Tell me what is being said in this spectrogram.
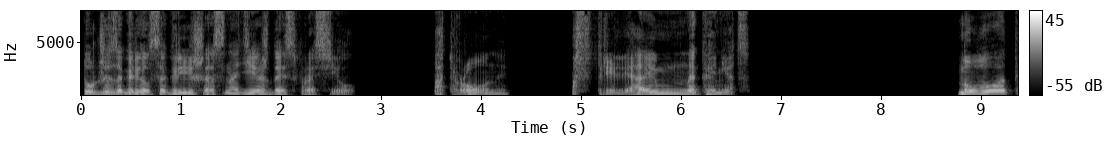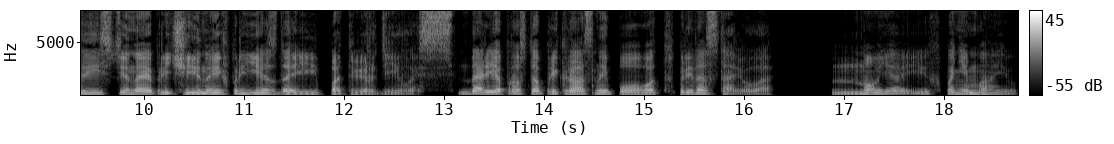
Тут же загорелся Гриша, с надеждой спросил. Патроны? Постреляем, наконец? Ну вот, истинная причина их приезда и подтвердилась. Дарья просто прекрасный повод предоставила. Но я их понимаю.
